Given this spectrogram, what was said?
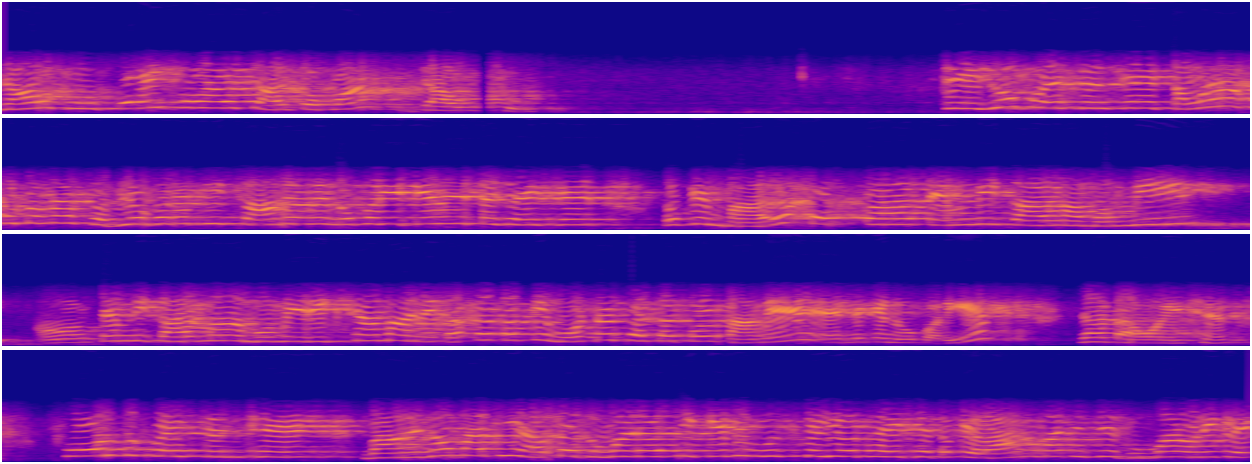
જાઉં છું. કોઈક વાર ચાલતો પણ જાઉં છું. ત્રીજો ક્વેશ્ચન છે, તમારા કુટુંબના સભ્યો ઘરેથી કામે અને નોકરીએ કેવી રીતે જાય છે? તો કે મારા પપ્પા તેમની કારમાં મમ્મી તેમની કારમાં મમ્મી રિક્ષામાં અને કાકા કાકી મોટરસાઇકલ પર કામે, એટલે કે નોકરીએ જતા હોય છે. ફોર્થ ક્વેશ્ચન છે, વાહનોમાંથી આવતા ધુમાડાથી કેવી મુશ્કેલીઓ થાય છે? તો કે વાહનોમાંથી જે ધુમાડો નીકળે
